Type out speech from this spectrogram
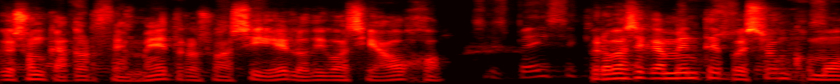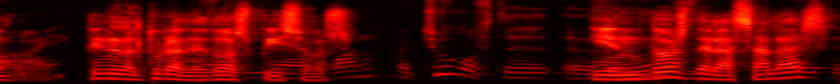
que son about 14 14 metros o así, ¿eh? lo digo así a ojo. Pero básicamente pues son como, tienen la altura de dos uh, pisos. uh, uh, Y en dos de las salas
